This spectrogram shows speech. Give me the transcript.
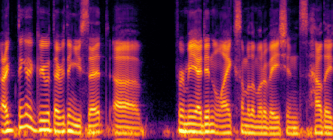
I think I agree with everything you said. Uh, for me, I didn't like some of the motivations, how they,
